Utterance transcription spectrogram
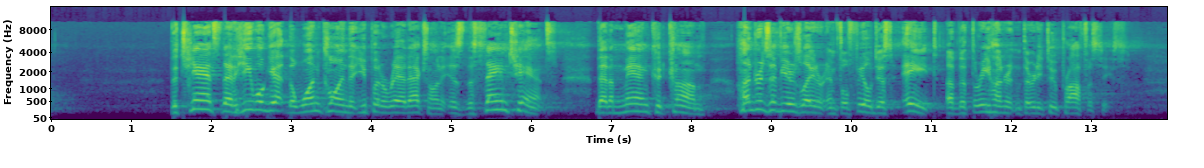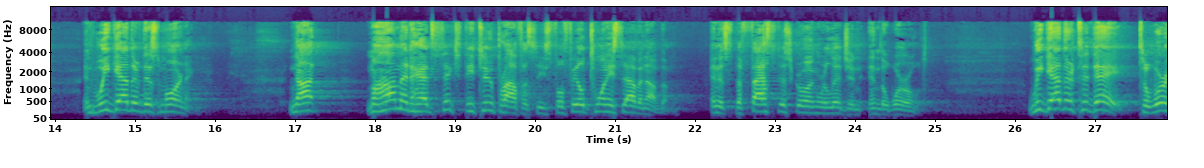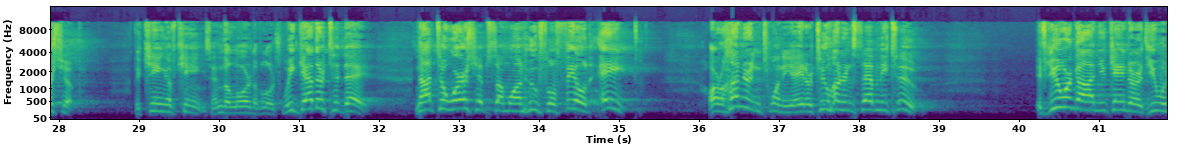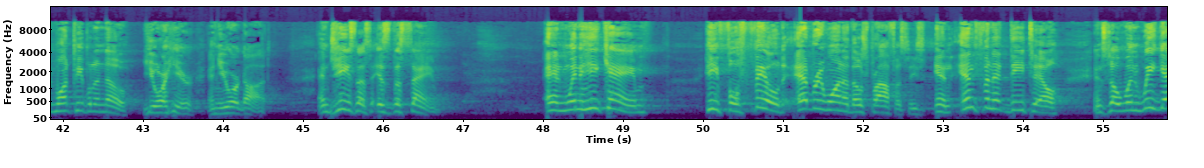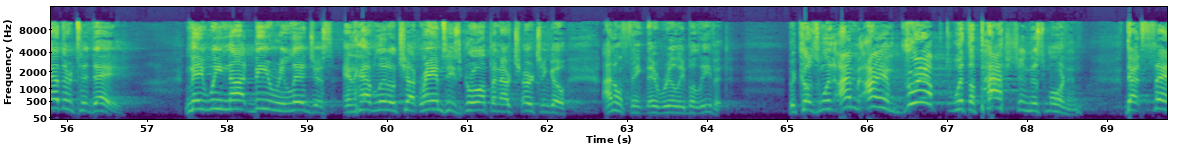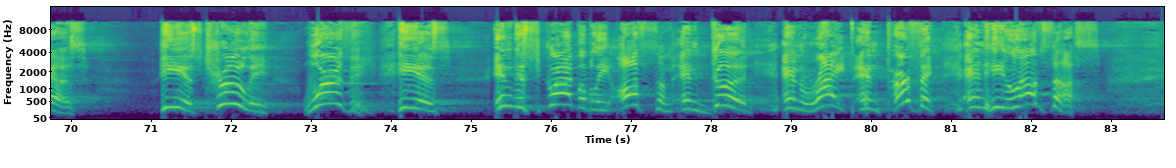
the chance that he will get the one coin that you put a red X on is the same chance that a man could come hundreds of years later and fulfill just eight of the 332 prophecies. And we gathered this morning, not Muhammad had 62 prophecies, fulfilled 27 of them. And it's the fastest growing religion in the world. We gather today to worship the King of Kings and the Lord of Lords. We gather today not to worship someone who fulfilled eight or 128 or 272. If you were God and you came to earth, you would want people to know you are here and you are God. And Jesus is the same. And when he came, he fulfilled every one of those prophecies in infinite detail and so when we gather today, may we not be religious and have little Chuck Ramses grow up in our church and go, I don't think they really believe it. Because when I'm, I am gripped with a passion this morning that says, He is truly worthy. He is indescribably awesome and good and right and perfect, and He loves us.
